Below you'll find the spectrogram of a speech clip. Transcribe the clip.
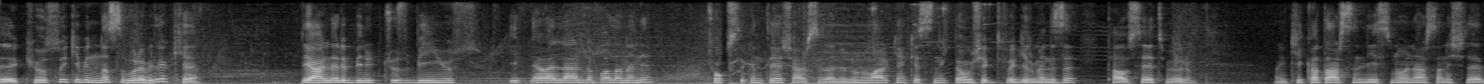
e, Q'su 2000 nasıl vurabilir ki? Diğerleri 1300, 1100. İlk levellerde falan hani çok sıkıntı yaşarsınız. Hani Nunu varken kesinlikle objektife girmenizi tavsiye etmiyorum. Hani kick atarsın, Lee Sin oynarsan işte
